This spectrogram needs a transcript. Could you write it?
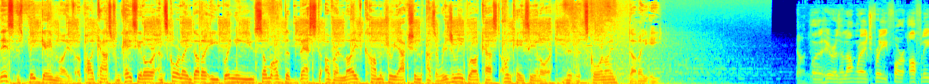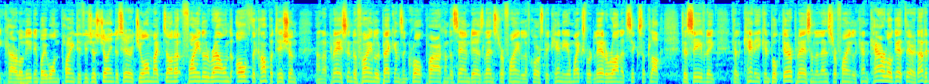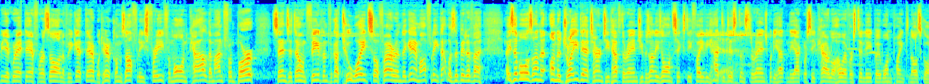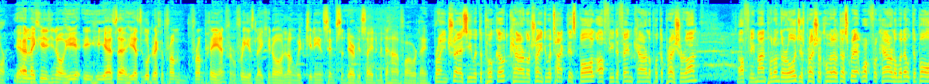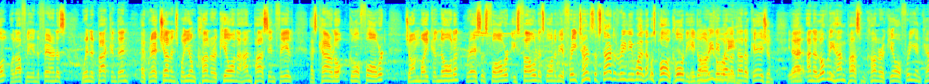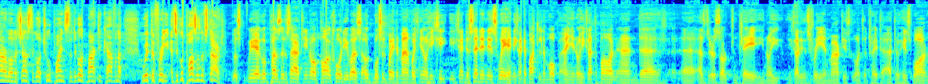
This is Big Game Live, a podcast from KCLR and Scoreline.ie bringing you some of the best of our live commentary action as originally broadcast on KCLR. Visit Scoreline.ie. long range free for Offaly. Carlow leading by one point. If you just joined us here, Joe McDonagh, final round of the competition, and a place in the final beckons in Croke Park on the same day as Leinster final. Of course, Kilkenny and Wexford later on at six o'clock this evening. Kilkenny can book their place in the Leinster final. Can Carlow get there? That'd be a great day for us all if we get there. But here comes Offaly's free from Owen Cahill, the man from Birr, sends it downfield, and we've got two wide so far in the game. Offaly, that was a bit of a, I suppose, on a, on a dry day turns he'd have the range. He was on his own 65. He had yeah. the distance, the range, but he hadn't the accuracy. Carlow, however, still lead by one point no score. Yeah, like he, you know, he he has a he has a good record from from play and from frees, like you know, along with Killian Sampson there beside him at the half forward line. Brian Tracy with the puck out. Carlow trying to attack this ball. Offaly defend. Carlow put the pressure on. Offaly man put under Rogers pressure coming out. That's great work for Carlow without the ball. But Offaly, in the fairness, win it back and then a great challenge by young Connor Keoghan. A hand pass in field as Carlow go forward. John Michael Nolan races forward. He's fouled. It's going to be a free. Turns have started really well. That was Paul Cody. He done Paul really Cody. well on that occasion. Yeah. And, and, a lovely hand pass from Connor Keoghan. Free and Carlow and a chance to go two points to the good. Marty Kavanagh with the free. It's a good positive start. We had a good positive start. You know, Paul Cody was out bustled by the man, but you know he, he, he kind of set in his way and he kind of bottled him up, and you know he got the ball and uh, as the result in play. You know, he, he got his free, and Marty's going to try to add to his one.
